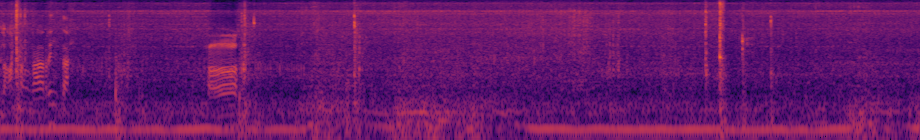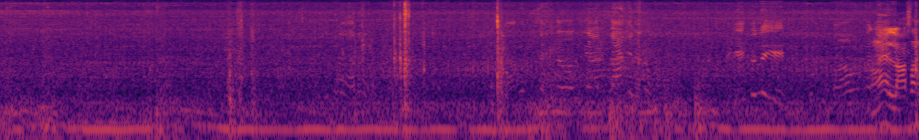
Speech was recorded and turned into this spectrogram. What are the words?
Lakas ng current ah. Ah. Ngayon, lakas ng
